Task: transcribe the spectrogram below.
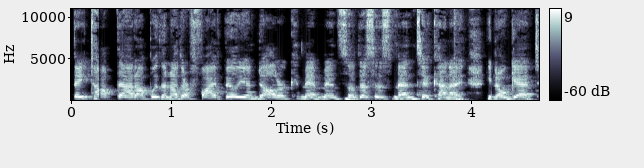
they topped that up with another five billion dollar commitment. So this is meant to kind of you know get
